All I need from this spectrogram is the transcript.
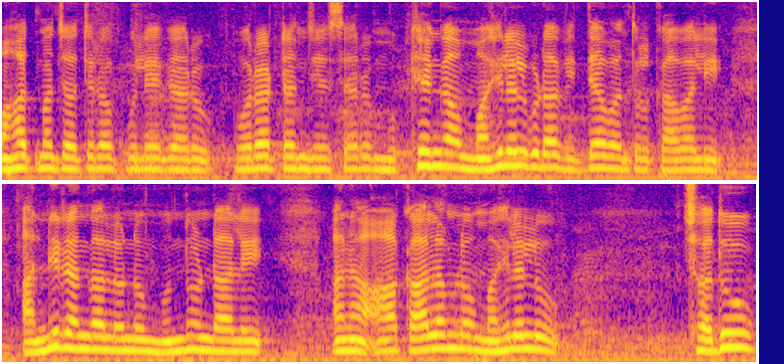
మహాత్మా జ్యోతిరావు పూలే గారు పోరాటం చేశారు. ముఖ్యంగా మహిళలు కూడా విద్యావంతులు కావాలి. అన్ని రంగాల్లోనూ ముందుండాలి. అని ఆ కాలంలో మహిళలు చదువు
